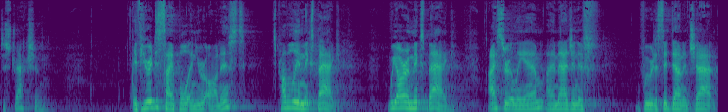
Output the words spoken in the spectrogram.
distraction? If you're a disciple and you're honest, it's probably a mixed bag. We are a mixed bag. I certainly am. I imagine if, if we were to sit down and chat,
